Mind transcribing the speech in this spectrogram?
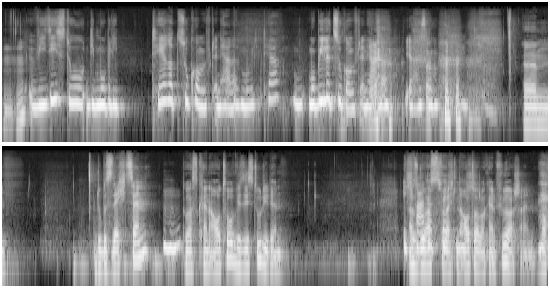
Mhm. Wie siehst du die mobilitäre Zukunft in Herne. Mobilitär? Mobile Zukunft in Herne. Ja, ja so. ähm, du bist 16, mhm. du hast kein Auto. Wie siehst du die denn? Ich also du hast vielleicht ein Auto, aber keinen Führerschein. Noch,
